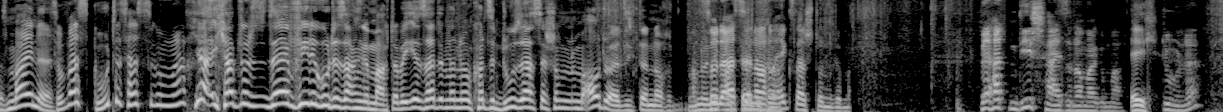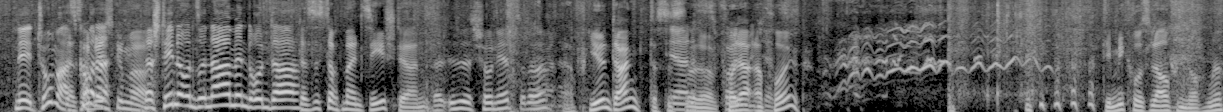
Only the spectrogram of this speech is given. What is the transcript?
Das ist meine. So was Gutes hast du gemacht? Ja, ich habe sehr viele gute Sachen gemacht, aber ihr seid immer nur konstant. Du saßt ja schon im Auto, als ich dann noch. noch So, da hast du noch eine war. extra Stunde gemacht. Wer hat denn die Scheiße nochmal gemacht? Ich. Du, ne? Nee, Thomas, Das guck mal, hab da, ich gemacht. da stehen doch unsere Namen drunter. Das ist doch mein Seestern. Das ist es schon jetzt, oder? Ja, vielen Dank. Das ist, Ja, das äh, freut voller. Erfolg. Die Mikros laufen noch, ne?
